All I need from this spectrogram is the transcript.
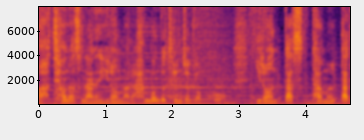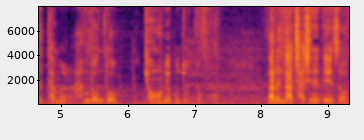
아, 태어나서 나는 이런 말을 한 번도 들은 적이 없고, 이런 따뜻함을, 따뜻함을 한 번도 경험해 본 적도 없고, 나는 나 자신에 대해서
